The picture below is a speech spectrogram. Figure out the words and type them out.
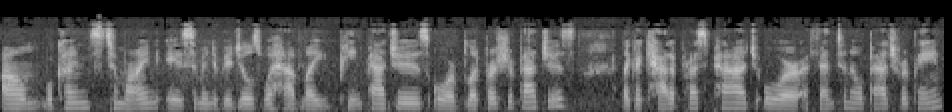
Um, what comes to mind is some individuals will have like pain patches or blood pressure patches, like a Catapres patch or a fentanyl patch for pain,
